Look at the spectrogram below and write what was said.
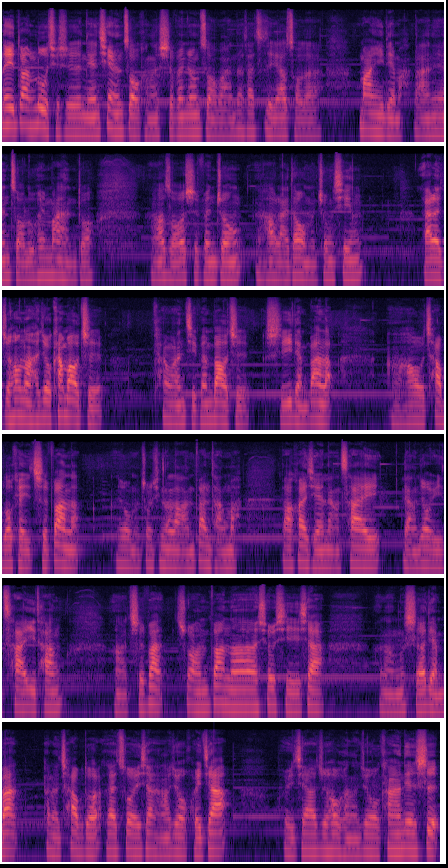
那一段路其实年轻人走可能十分钟走完，那他自己要走的慢一点嘛，老年人走路会慢很多，然后走二十分钟，然后来到我们中心，来了之后呢，他就看报纸，看完几份报纸，十一点半了，然后差不多可以吃饭了，因为我们中心的老人饭堂嘛，八块钱两菜两肉一菜一汤，啊，吃饭，吃完饭呢休息一下，可能十二点半看的差不多了，再坐一下，然后就回家，回家之后可能就看看电视。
